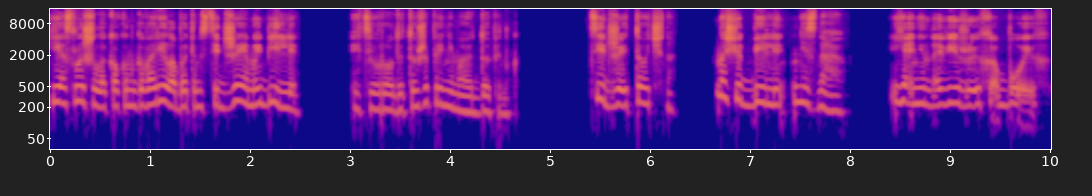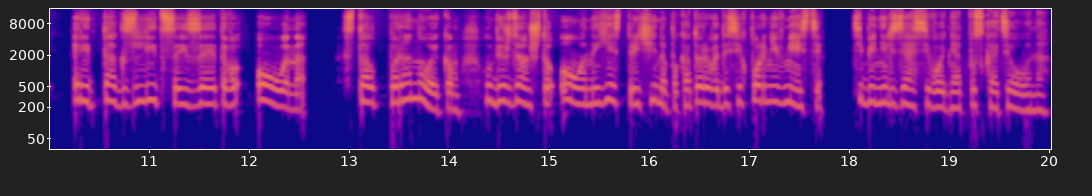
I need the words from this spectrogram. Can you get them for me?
Я слышала, как он говорил об этом с Ти-Джеем и Билли. Эти уроды тоже принимают допинг? Ти-Джей точно. Насчет Билли не знаю. Я ненавижу их обоих. Рид так злится из-за этого Оуэна. Стал параноиком, убежден, что Оуэн и есть причина, по которой вы до сих пор не вместе. Тебе нельзя сегодня отпускать Оуэна.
